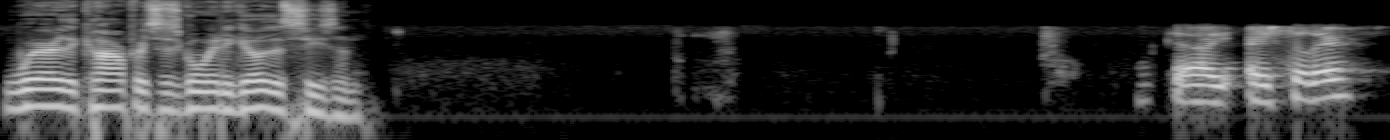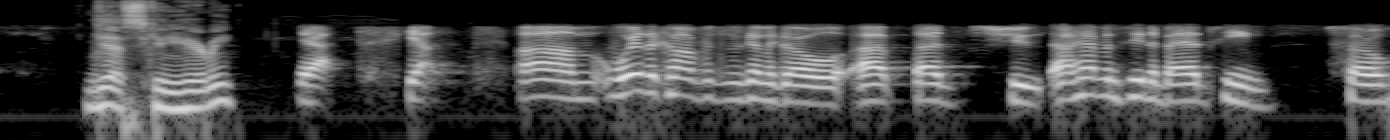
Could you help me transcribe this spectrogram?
where the conference is going to go this season? Uh, are you still there? Yes. Can you hear me? Yeah. Yeah. Um, where the conference is going to go? Uh, uh, shoot, I haven't seen a bad team So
